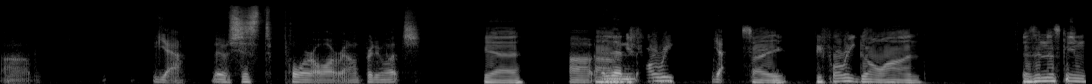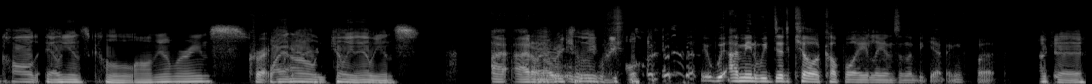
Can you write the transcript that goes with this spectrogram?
Um, yeah, it was just poor all around, pretty much. Yeah. Uh, Um, and then before we yeah. sorry before we go on isn't this game called aliens colonial marines Correct. why aren't we killing aliens I, I don't why know. are we killing people We- I mean, we did kill a couple aliens in the beginning, but okay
